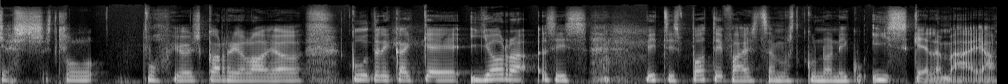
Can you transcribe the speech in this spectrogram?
jes, lo- Pohjois-Karjala ja kuuntelin kaikkea Jora, siis vitsi Spotifysta semmoista kunnon niinku iskelmää ja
